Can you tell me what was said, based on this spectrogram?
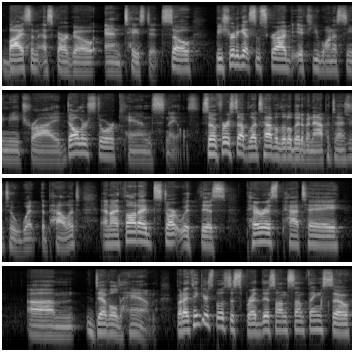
buy some escargot, and taste it. So be sure to get subscribed if you want to see me try dollar store canned snails. So first up, let's have a little bit of an appetizer to whet the palate. And I thought I'd start with this Paris pate um, deviled ham. But I think you're supposed to spread this on something, so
